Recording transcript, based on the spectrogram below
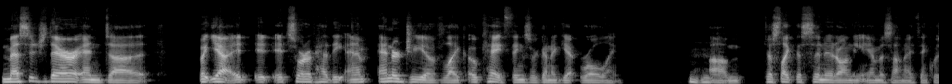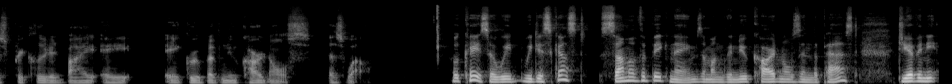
message there. And, uh, but yeah, it, it, it sort of had the en- energy of like, okay, things are going to get rolling. Mhm. Um, just like the synod on the Amazon, I think was precluded by a, a group of new cardinals as well. Okay, so we we discussed some of the big names among the new cardinals in the past. Do you have any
